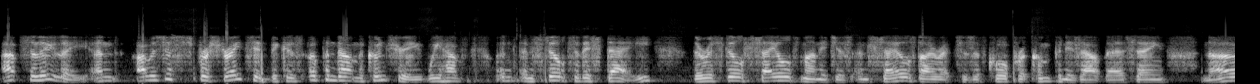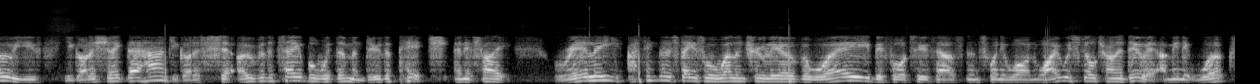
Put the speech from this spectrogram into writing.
absolutely. And I was just frustrated because up and down the country, we have, and, and still to this day, there are still sales managers and sales directors of corporate companies out there saying, no, you you got to shake their hand, you got to sit over the table with them and do the pitch. And it's like, really? I think those days were well and truly over way before 2021. Why are we still trying to do it? I mean, it works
